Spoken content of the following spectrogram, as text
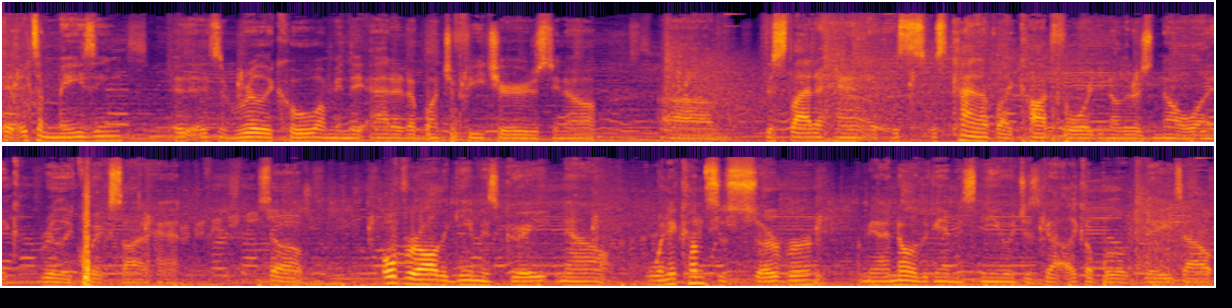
it's amazing. It's really cool. I mean, they added a bunch of features. You know, um, the sleight of hand is, is kind of like COD 4. You know, there's no like really quick sleight of hand. So overall, the game is great. Now, when it comes to server, I mean, I know the game is new. It just got like a couple of days out.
